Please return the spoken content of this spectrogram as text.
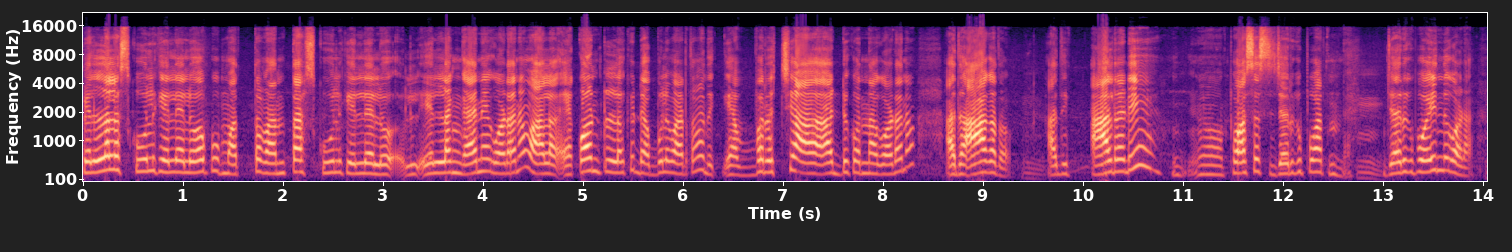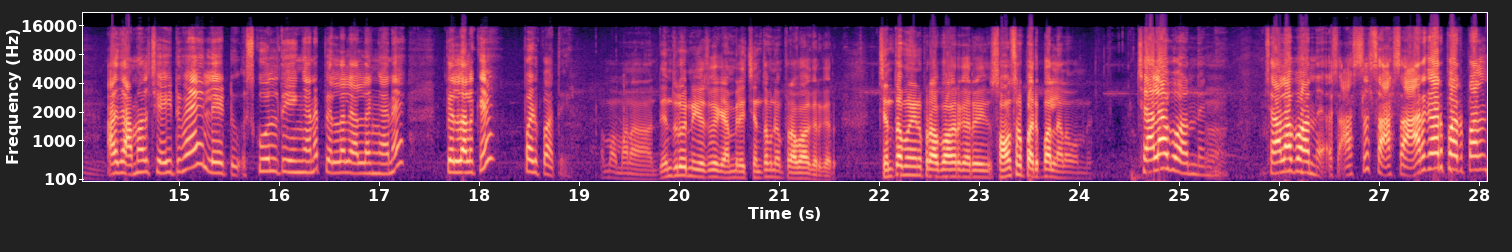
పిల్లల స్కూల్కి వెళ్ళే లోపు మొత్తం అంతా స్కూల్కి వెళ్ళే లో వెళ్ళంగానే కూడాను వాళ్ళ అకౌంట్లోకి డబ్బులు పడతాం అది ఎవరు వచ్చి అడ్డుకున్నా కూడాను అది ఆగదు. అది ఆల్రెడీ ప్రాసెస్ జరిగిపోతుంది. జరిగిపోయింది కూడా. అది అమలు చేయటమే లేటు. స్కూల్ తీయంగానే పిల్లలు వెళ్ళంగానే పిల్లలకి పడిపోతాయి. అమ్మ మన దెందులూరు నియోజకవర్గ ఎమ్మెల్యే చింతమనేని ప్రభాకర్ గారు. చింతమనేని ప్రభాకర్ గారు సంవత్సరం పరిపాలన ఎలా ఉంది? చాలా బాగుందండి. చాలా బాగుంది. అస- అసలు సార్ గారి పరిపాలన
